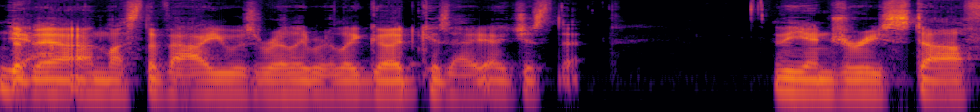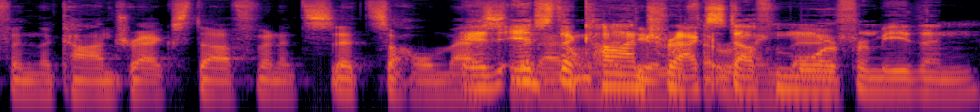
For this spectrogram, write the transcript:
yeah unless the value is really really good because I, I just the injury stuff and the contract stuff and it's it's a whole mess. it's, it's the don't wanna deal with contract stuff more back. for me than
